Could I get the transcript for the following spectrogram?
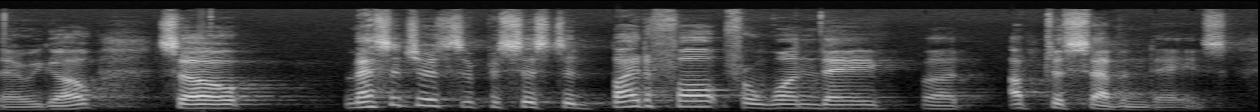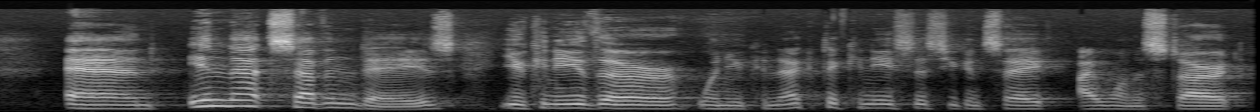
There we go. So messages are persisted by default for one day, but up to seven days. And in that seven days, you can either, when you connect to Kinesis, you can say, I want to start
